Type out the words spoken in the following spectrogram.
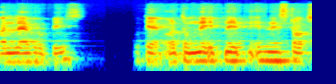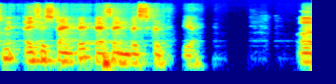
one lakh rupees okay और तुमने इतने इतने इतने स्टॉक्स में ऐसे टाइम पे पैसा इन्वेस्ट कर दिया। और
